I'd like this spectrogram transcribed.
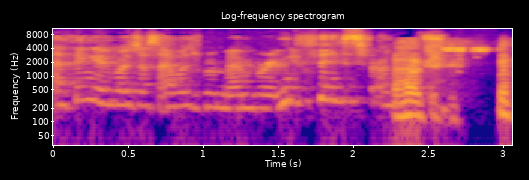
I think it was just I was remembering things from. Okay.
